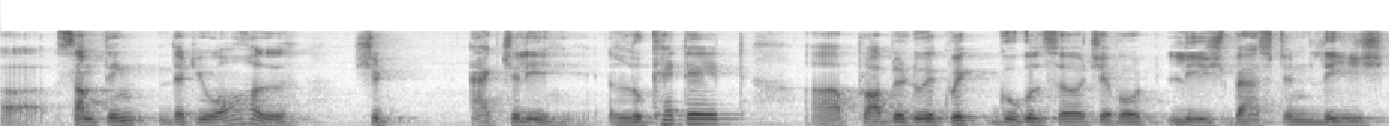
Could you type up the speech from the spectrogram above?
uh, something that you all should actually look at it. Uh, probably do a quick Google search about Liège Bastogne Liège,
